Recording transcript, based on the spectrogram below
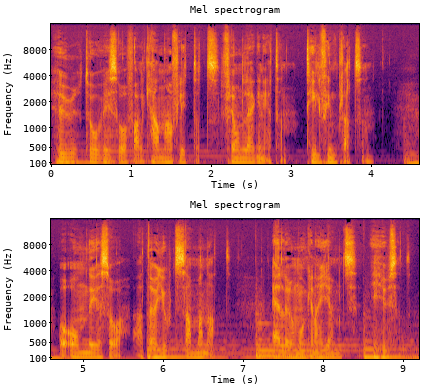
hur Tove i så fall kan ha flyttats från lägenheten till fyndplatsen. Och om det är så att det har gjorts samma natt eller om hon kan ha gömts i huset.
